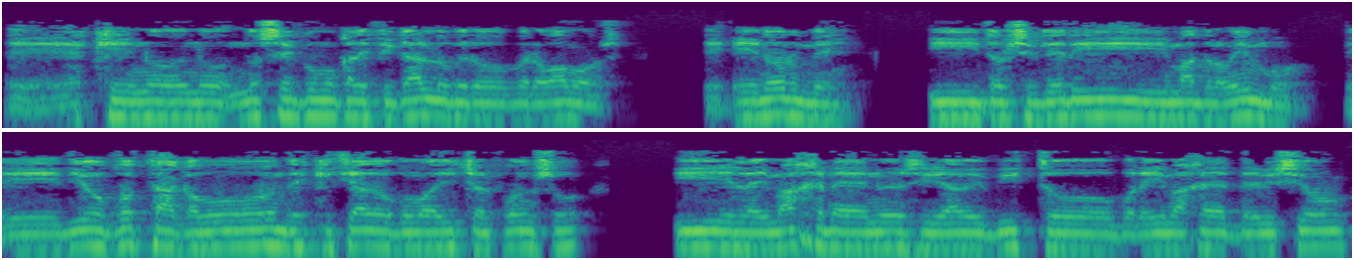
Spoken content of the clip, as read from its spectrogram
eh, es que no, no, no sé cómo calificarlo, pero, pero vamos, eh, enorme. Y Torsileri más lo mismo. Eh, Diego Costa acabó desquiciado, como ha dicho Alfonso. Y en las imágenes, no sé si habéis visto por ahí imágenes de televisión,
